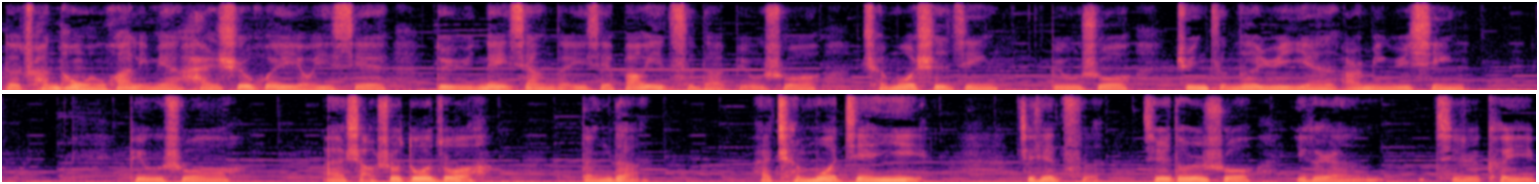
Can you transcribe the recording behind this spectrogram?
的传统文化里面还是会有一些对于内向的一些褒义词的，比如说“沉默是金”，比如说“君子乐于言而敏于行”，比如说“呃少说多做”等等，还“沉默坚毅”这些词，其实都是说一个人其实可以。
